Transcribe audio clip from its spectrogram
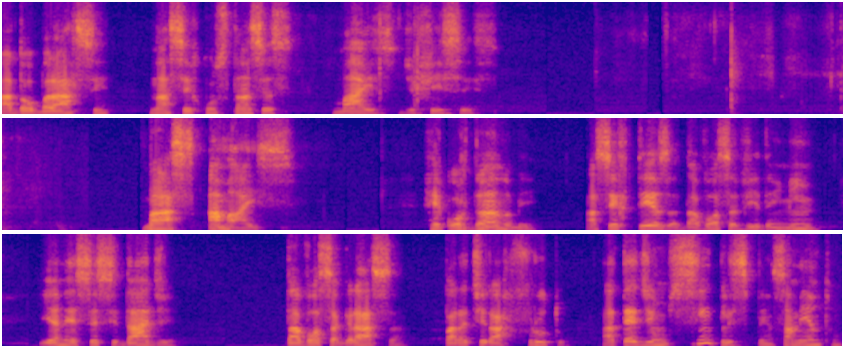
a dobrar-se nas circunstâncias mais difíceis. Mas há mais. Recordando-me a certeza da vossa vida em mim, e a necessidade da vossa graça para tirar fruto até de um simples pensamento,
